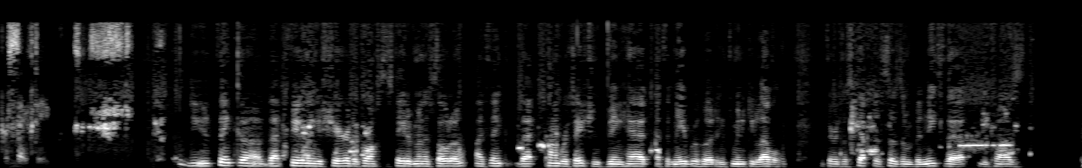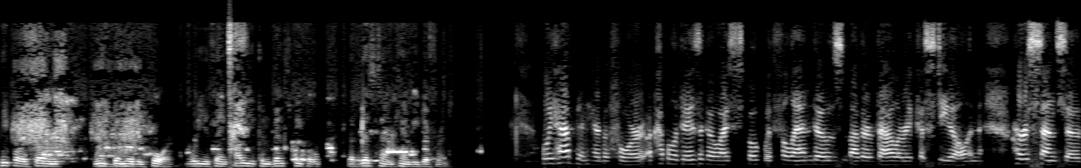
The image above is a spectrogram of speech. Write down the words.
for safety. Do you think uh, that feeling is shared across the state of Minnesota? I think that conversation is being had at the neighborhood and community level. But there's a skepticism beneath that because people are saying we've been here before. What do you think? How do you convince people that this time can be different? We have been here before. A couple of days ago, I spoke with Philando's mother, Valerie Castile, and her sense of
